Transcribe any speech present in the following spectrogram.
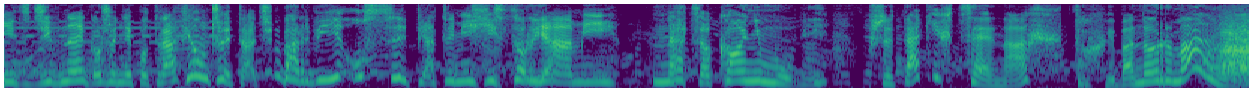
Nic dziwnego, że nie potrafią czytać. Barbie je usypia tymi historiami. Na co koń mówi? Przy takich cenach to chyba normalne.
